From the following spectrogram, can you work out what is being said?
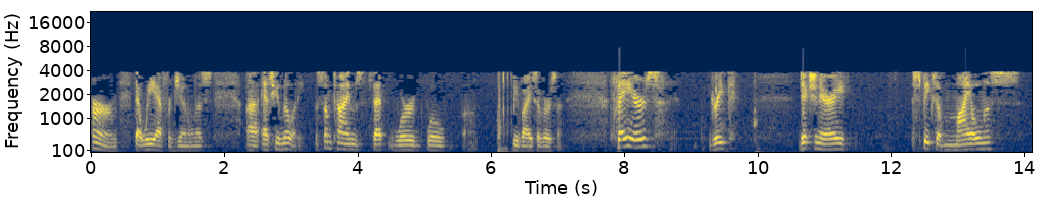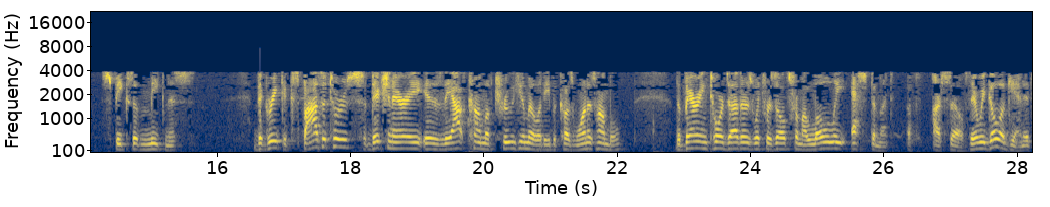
term that we have for gentleness uh, as humility. Sometimes that word will uh, be vice versa. Thayer's Greek dictionary speaks of mildness, speaks of meekness. The Greek expositor's dictionary is the outcome of true humility because one is humble the bearing towards others which results from a lowly estimate of ourselves. There we go again. It's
